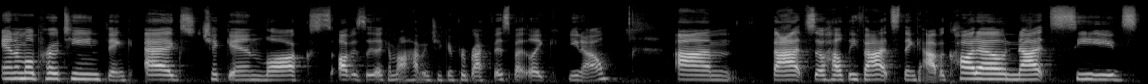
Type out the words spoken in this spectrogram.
animal protein, think eggs, chicken, lox. Obviously, like I'm not having chicken for breakfast, but like, you know. Um, fats, so healthy fats, think avocado, nuts, seeds,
